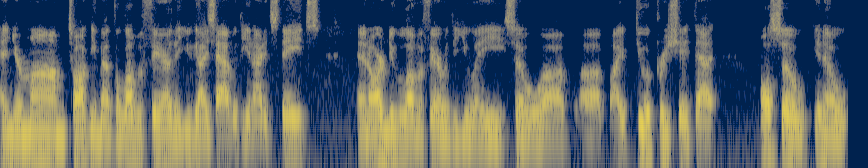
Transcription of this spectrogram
and your mom talking about the love affair that you guys have with the United States and our new love affair with the UAE. So uh, uh, I do appreciate that also, you know,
